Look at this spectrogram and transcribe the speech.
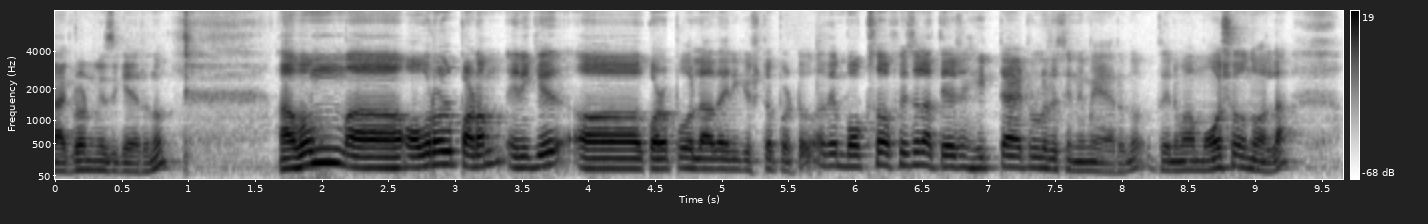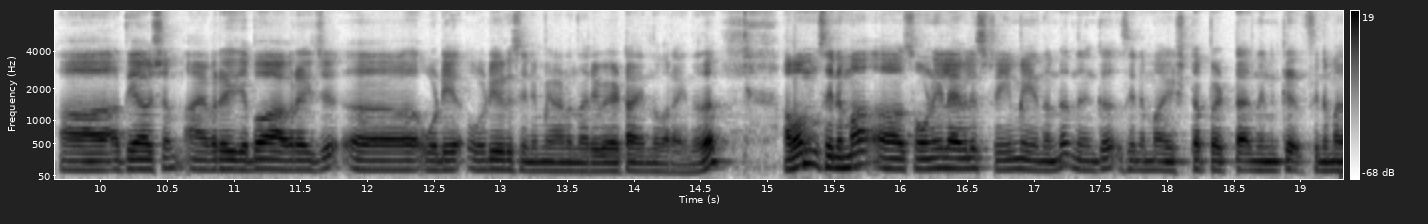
ബാക്ക്ഗ്രൗണ്ട് മ്യൂസിക് ആയിരുന്നു. അപ്പം ഓവറോൾ പടം എനിക്ക് കുഴപ്പമില്ലാതെ എനിക്ക് ഇഷ്ടപ്പെട്ടു. അത് ബോക്സ് ഓഫീസിൽ അത്യാവശ്യം ഹിറ്റായിട്ടുള്ളൊരു സിനിമയായിരുന്നു. സിനിമ മോശമൊന്നുമല്ല. അത്യാവശ്യം ആവറേജ് എബോ ആവറേജ് ഓടിയ ഓടിയൊരു സിനിമയാണ് നരിവേട്ട എന്ന് പറയുന്നത്. അപ്പം സിനിമ സോണി ലൈവിൽ സ്ട്രീം ചെയ്യുന്നുണ്ട്. നിങ്ങൾക്ക് സിനിമ ഇഷ്ടപ്പെട്ട നിങ്ങൾക്ക് സിനിമ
